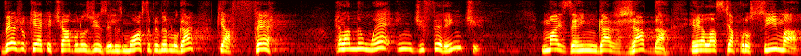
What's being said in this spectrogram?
veja o que é que Tiago nos diz. Ele mostra, em primeiro lugar, que a fé, ela não é indiferente, mas é engajada, ela se aproxima,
